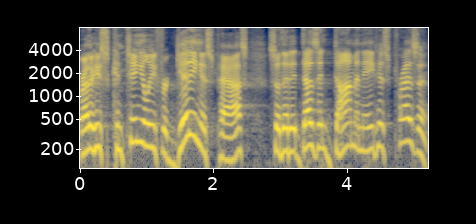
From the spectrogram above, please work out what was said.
Rather, he's continually forgetting his past so that it doesn't dominate his present.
